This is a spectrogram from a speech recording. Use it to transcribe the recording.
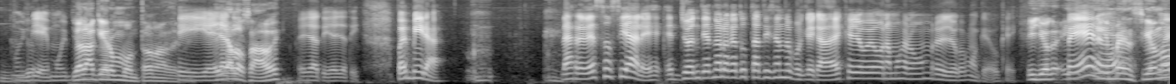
Muy Yo- bien, muy Yo bien. la quiero un montón, Ademir. Sí, ella ella lo sabe. Ella a ti, ella a ti. Pues mira, las redes sociales, eh, yo entiendo lo que tú estás diciendo porque cada vez que yo veo a una mujer o un hombre, yo como que, ok. Y yo y- Pero, y, menciono, lo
